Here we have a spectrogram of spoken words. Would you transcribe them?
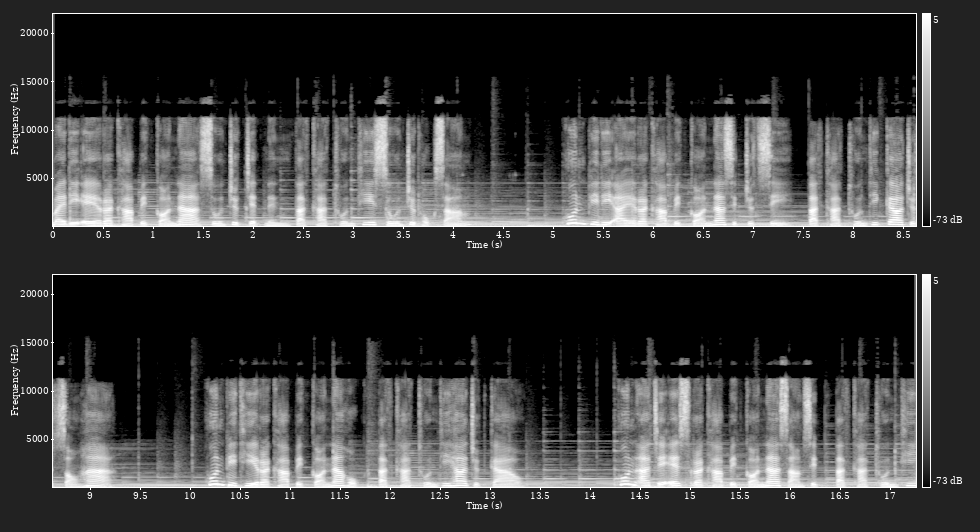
MIDA ราคาปิดก่อนหน้า 0.71 ตัดขาดทุนที่ 0.63 หุ้น PDI ราคาปิดก่อนหน้า 10.4 ตัดขาดทุนที่ 9.25 หุ้น PT ราคาปิดก่อนหน้า 6 ตัดขาดทุนที่ 5.9 หุ้น RJS ราคาปิดก่อนหน้า 30 ตัดขาดทุนที่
